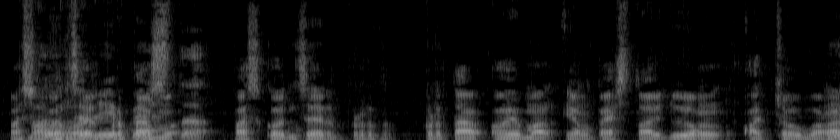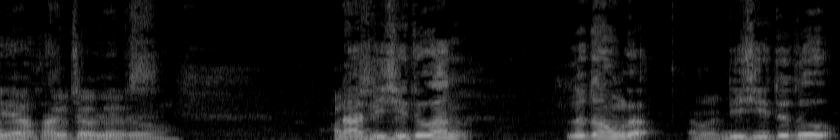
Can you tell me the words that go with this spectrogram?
pas Malam konser pertama pesta. pas konser per- pertama oh yang, yang pesta itu yang kacau banget iya tuh, kacau terus- itu nah habis di itu- situ kan lu tau nggak di situ tuh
